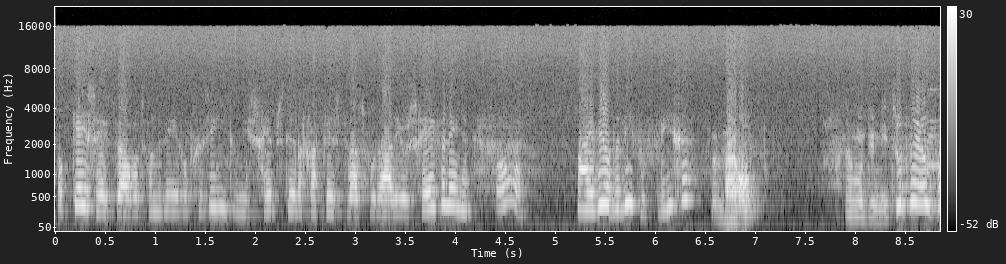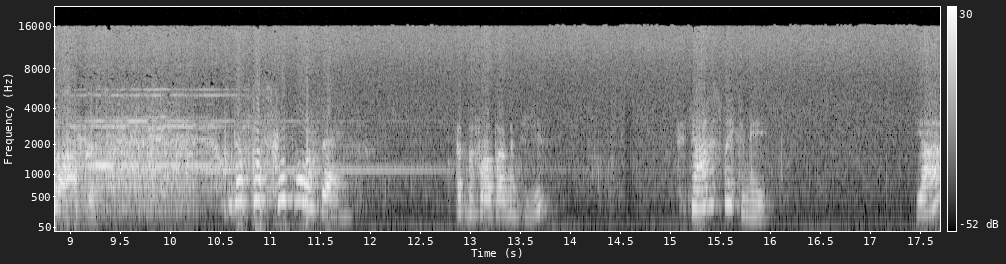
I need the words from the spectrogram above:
Oh, Kees heeft wel wat van de wereld gezien toen hij scheepstelegrafist was voor Radio Scheveningen. Oh, Maar hij wilde liever vliegen. Waarom? dan moet u niet zoveel vragen. Hoe dat kan Schiphol zijn. Met mevrouw Parmentier? Ja, daar spreekt u mee. Ja?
